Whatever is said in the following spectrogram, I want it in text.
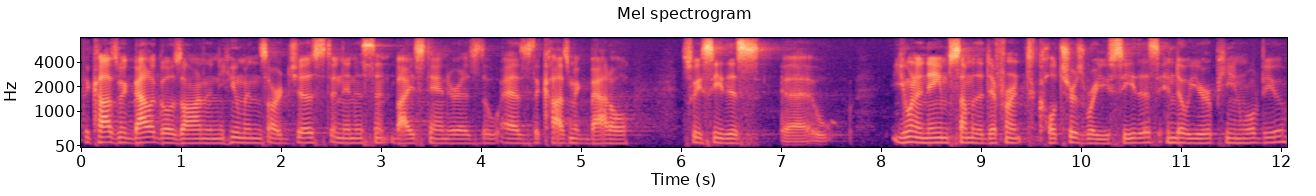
the cosmic battle goes on, and humans are just an innocent bystander as the as the cosmic battle. So we see this. Uh, you want to name some of the different cultures where you see this Indo-European worldview?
